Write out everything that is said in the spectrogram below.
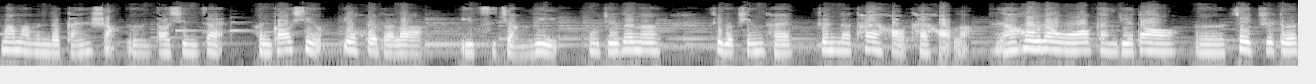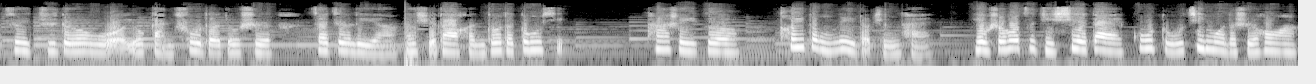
妈妈们的感赏，嗯，到现在很高兴又获得了一次奖励。我觉得呢，这个平台真的太好太好了。然后让我感觉到，呃，最值得最值得我有感触的就是在这里啊，能学到很多的东西。它是一个推动力的平台。有时候自己懈怠、孤独、寂寞的时候啊。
